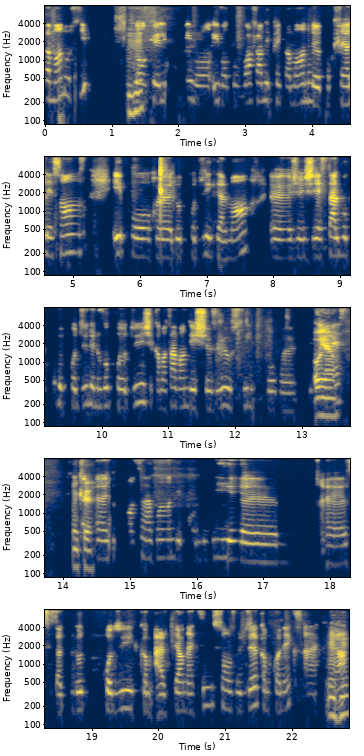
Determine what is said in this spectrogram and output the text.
commandes aussi. Mm-hmm. Donc, les ils vont, ils vont pouvoir faire des précommandes pour créer l'essence et pour euh, d'autres produits également. Euh, J'installe beaucoup de produits, de nouveaux produits. J'ai commencé à vendre des cheveux aussi pour euh, oh, yeah. OK. Euh, j'ai commencé à vendre des produits, c'est ça, d'autres produits comme alternatifs, si on veut dire, comme Connex à mm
